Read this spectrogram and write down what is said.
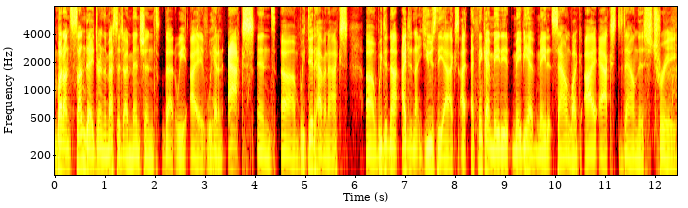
But on Sunday during the message, I mentioned that we I we had an axe, and um, we did have an axe. Uh, we did not. I did not use the axe. I, I think I made it. Maybe have made it sound like I axed down this tree.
